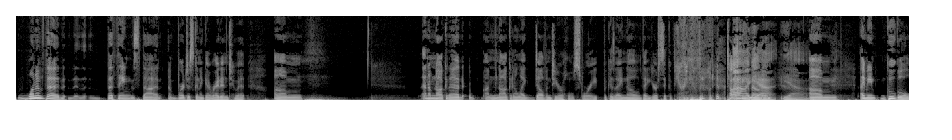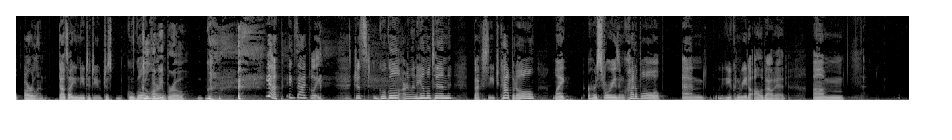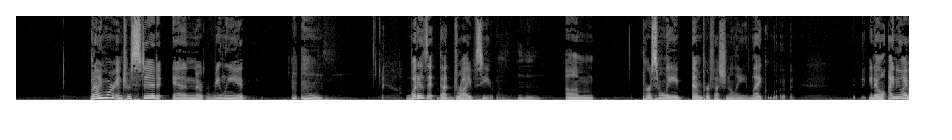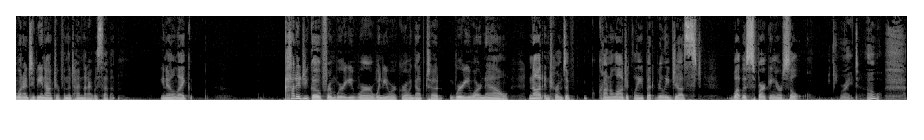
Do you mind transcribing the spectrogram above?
one of the the things that we're just going to get right into it. Um, and I'm not gonna I'm not gonna like delve into your whole story because I know that you're sick of hearing about it, talking Ah, about yeah, it. yeah. Um, I mean, Google Arlan. That's all you need to do. Just Google Google me, bro. yeah, exactly. Just Google Arlan Hamilton, Backstage Capital. Like her story is incredible, and you can read all about it. Um, but I'm more interested in really what is it that drives you, um, personally and professionally. Like you know, I knew I wanted to be an actor from the time that I was seven. You know, like, how did you go from where you were when you were growing up to where you are now? Not in terms of chronologically, but really just what was sparking your soul. Right. Oh,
